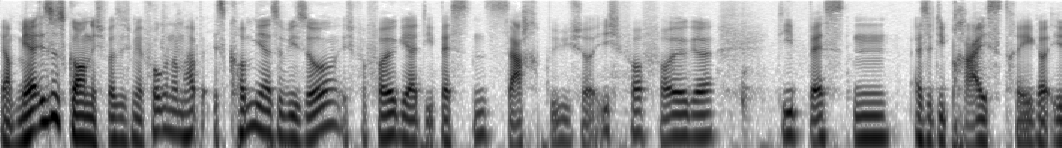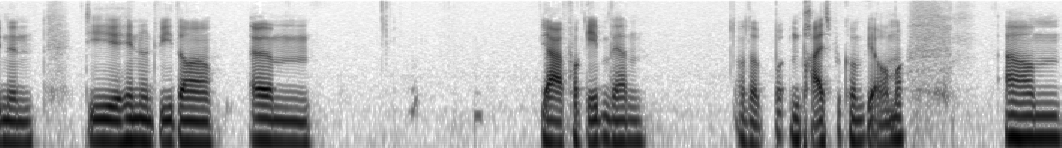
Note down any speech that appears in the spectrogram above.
Ja, mehr ist es gar nicht, was ich mir vorgenommen habe. Es kommen ja sowieso, ich verfolge ja die besten Sachbücher. Ich verfolge die besten, also die PreisträgerInnen, die hin und wieder ähm, ja, vergeben werden oder einen Preis bekommen, wie auch immer. Ähm,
